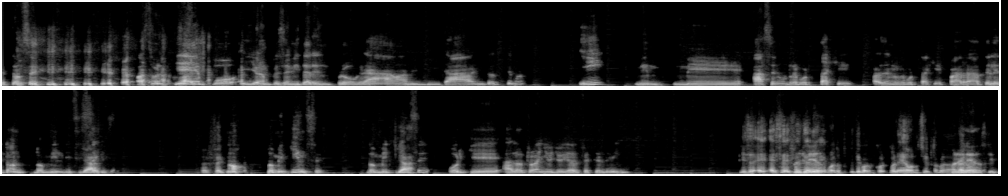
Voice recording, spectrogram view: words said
Entonces, pasó el tiempo y yo empecé a imitar el programa, me invitaban y todo el tema. Y me, me hacen un reportaje, hacen un reportaje para Teletón 2016. Perfecto. No, 2015. 2015, porque al otro año yo iba al Festival de Viña. Y ese, ese, ese Con el Edo. día cuando fuiste con, con, con Edo, ¿no es cierto? Con el Edo, sí.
